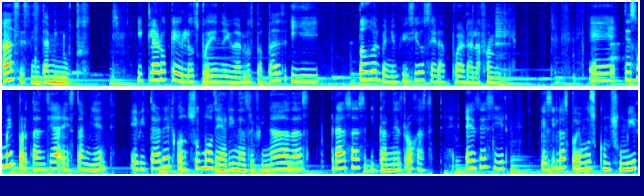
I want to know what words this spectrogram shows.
a 60 minutos. Y claro que los pueden ayudar los papás y todo el beneficio será para la familia. Eh, de suma importancia es también evitar el consumo de harinas refinadas, grasas y carnes rojas. Es decir, que sí las podemos consumir,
